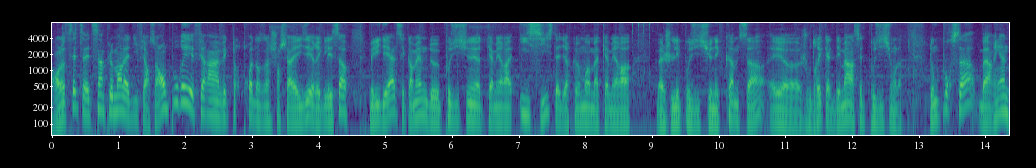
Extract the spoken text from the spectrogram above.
Alors l'offset, ça va être simplement la différence. Alors on pourrait faire un vecteur 3 dans un champ sérialisé et régler ça, mais l'idéal c'est quand même de positionner notre caméra ici, c'est-à-dire que moi ma caméra, bah, je l'ai positionnée comme ça, et euh, je voudrais qu'elle démarre à cette position-là. Donc pour ça, bah, rien de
